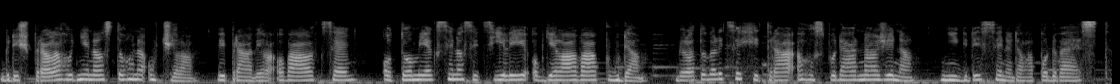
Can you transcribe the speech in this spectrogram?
Když prala, hodně nás toho naučila. Vyprávěla o válce, o tom, jak se na Sicílii obdělává půda. Byla to velice chytrá a hospodárná žena, nikdy se nedala podvést.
